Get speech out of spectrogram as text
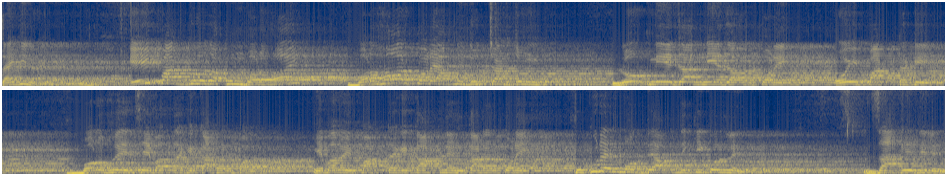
তাই কি না? এই পাটগুলো যখন বড় হয়, বড় হওয়ার পরে আপনি দু চারজন লোক নিয়ে যান, নিয়ে যাওয়ার পরে ওই পাটটাকে বড় হয়েছে, এবার তাকে কাটার পালা। এবার ওই পাটটাকে কাটলেন, কাটার পরে পুকুরের মধ্যে আপনি কি করলেন? জাগে দিলেন।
